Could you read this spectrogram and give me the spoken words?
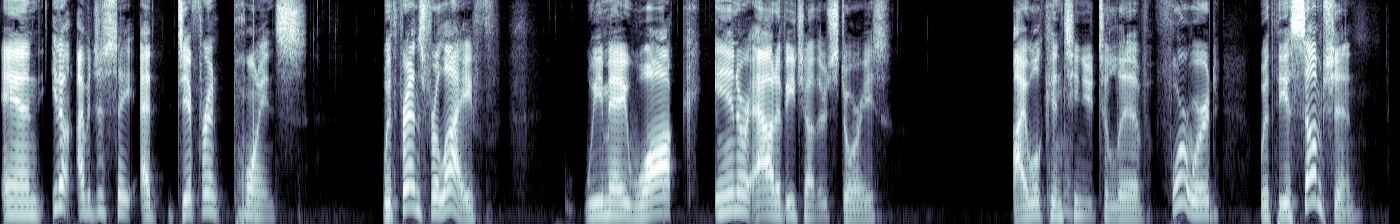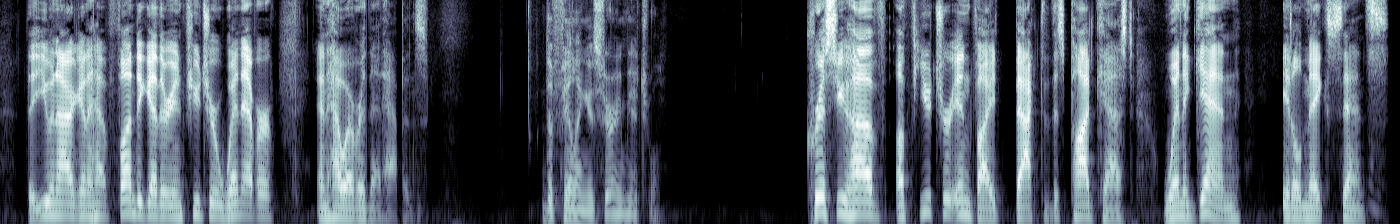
And, you know, I would just say at different points with Friends for Life, we may walk in or out of each other's stories. I will continue to live forward with the assumption that you and I are going to have fun together in future whenever and however that happens. The feeling is very mutual. Chris, you have a future invite back to this podcast when again it'll make sense.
